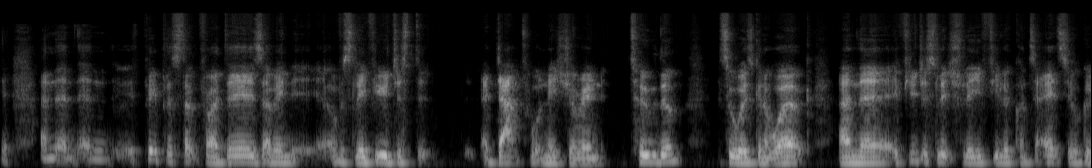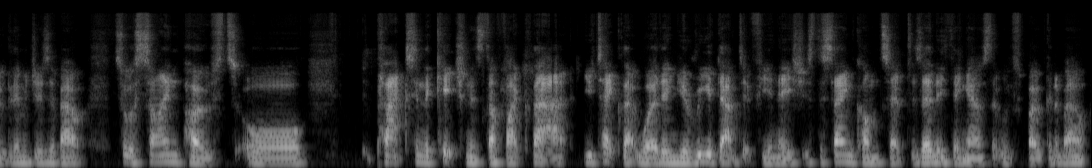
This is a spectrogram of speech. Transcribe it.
Yeah, and, and and if people are stuck for ideas, I mean, obviously, if you just adapt what niche you're in to them, it's always going to work. And uh, if you just literally, if you look onto Etsy or Google Images about sort of signposts or plaques in the kitchen and stuff like that, you take that wording, you readapt it for your niche. It's the same concept as anything else that we've spoken about.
